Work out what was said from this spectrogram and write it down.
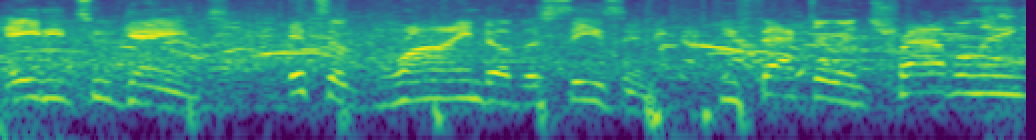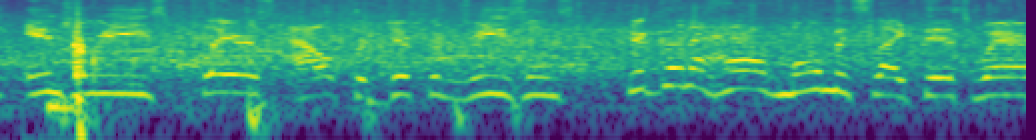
82 games. It's a grind of a season. You factor in traveling, injuries, players out for different reasons. You're going to have moments like this where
